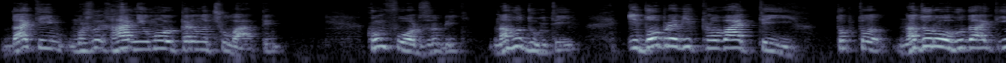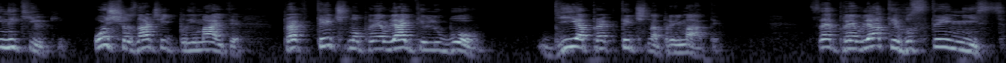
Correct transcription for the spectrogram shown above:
дайте їм можливо, гарні умови переночувати, комфорт зробіть, нагодуйте їх і добре відпровадьте їх. Тобто на дорогу дайте і не тільки. Ось що значить приймайте. Практично проявляйте любов. Дія практична приймати. Це проявляти гостинність.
